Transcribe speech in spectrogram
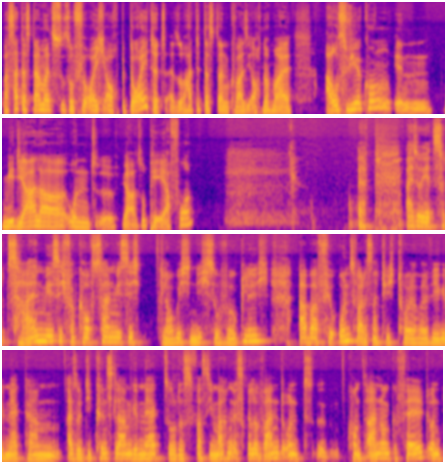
was hat das damals so für euch auch bedeutet? Also hatte das dann quasi auch nochmal Auswirkungen in medialer und äh, ja, so PR-Form? Äh, also jetzt so zahlenmäßig, verkaufszahlenmäßig glaube ich nicht so wirklich. Aber für uns war das natürlich toll, weil wir gemerkt haben, also die Künstler haben gemerkt, so das, was sie machen, ist relevant und äh, kommt an und gefällt. Und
